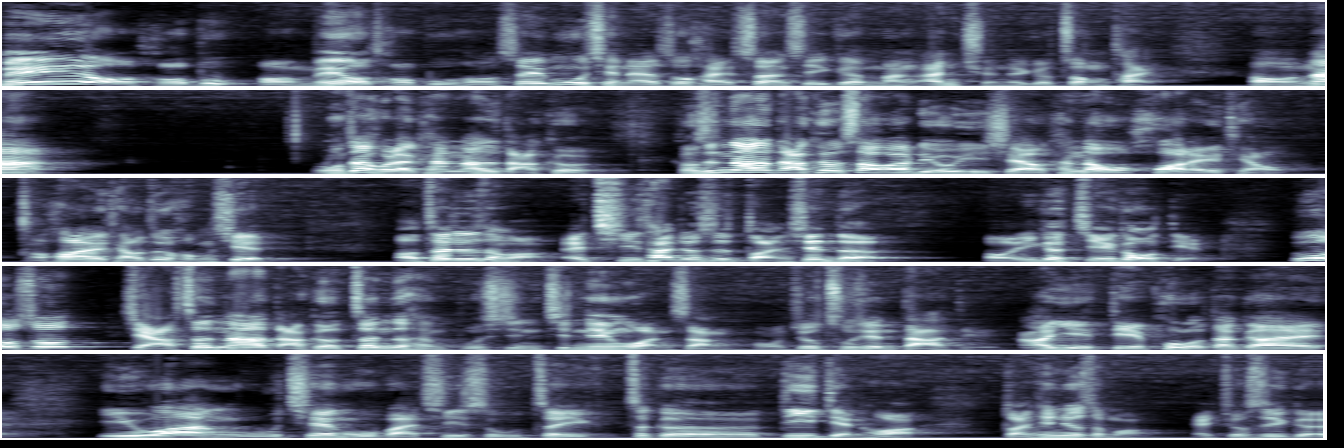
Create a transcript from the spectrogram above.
没有头部，哦，没有头部，哦，所以目前来说还算是一个蛮安全的一个状态，哦，那。我再回来看纳斯达克，可是纳斯达克稍微留意一下，看到我画了一条，我画了一条这个红线，哦，这就是什么？哎，其实它就是短线的哦一个结构点。如果说假设纳斯达克真的很不幸，今天晚上哦就出现大跌，然后也跌破了大概一万五千五百七十五这这个低点的话，短线就什么？哎，就是一个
